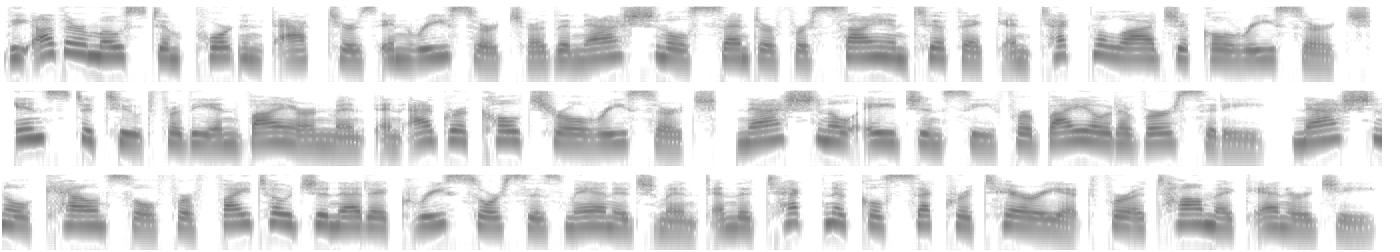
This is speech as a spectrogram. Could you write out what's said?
The other most important actors in research are the National Center for Scientific and Technological Research, Institute for the Environment and Agricultural Research, National Agency for Biodiversity, National Council for Phytogenetic Resources Management and the Technical Secretariat for Atomic Energy,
